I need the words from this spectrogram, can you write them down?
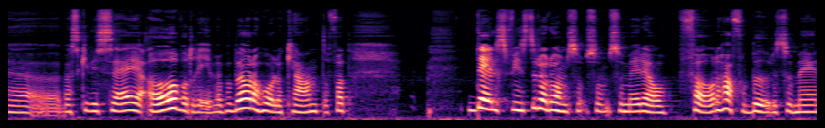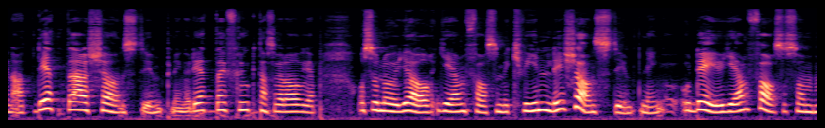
eh, vad ska vi säga, överdriven på båda håll och kanter. För att Dels finns det då de som, som, som är då för det här förbudet som menar att detta är könsstympning och detta är fruktansvärda övergrepp. Och som då gör jämförelser med kvinnlig könsstympning. Och det är ju jämförelser som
